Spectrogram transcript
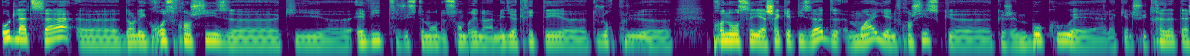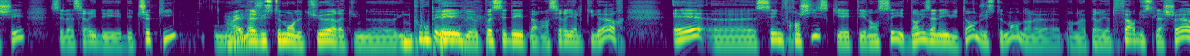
Au-delà de ça, dans les grosses franchises euh, qui euh, évitent justement de sombrer dans la médiocrité euh, toujours plus prononcée à chaque épisode, moi, il y a une franchise que, que j'aime beaucoup et à laquelle je suis très attaché. C'est la série des, des Chucky. Où Ouais. là justement le tueur est une, une Poupée. poupée, possédée par un serial killer et euh, c'est une franchise qui a été lancée dans les années 80 justement dans la- pendant la période phare du slasher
